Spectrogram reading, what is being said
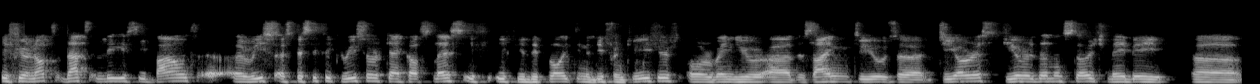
if you're not that legacy bound, uh, a, res- a, specific resource can cost less if, if you deploy it in a different resource, or when you're uh, designing to use a GRS, geo-redundant storage, maybe uh,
